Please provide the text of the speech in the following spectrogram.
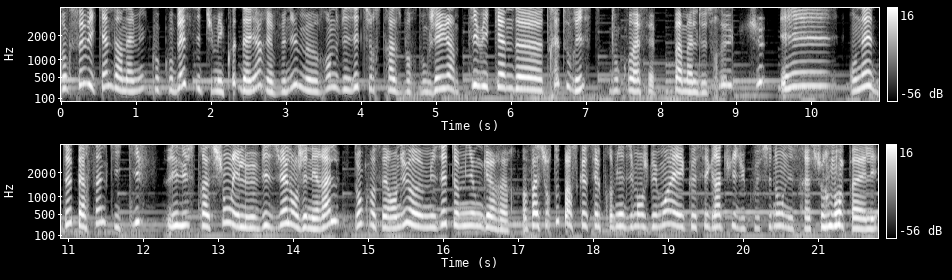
Donc ce week-end, un ami, coucou Blaise, si tu m'écoutes d'ailleurs, est venu me rendre visite sur Strasbourg. Donc j'ai eu un petit week-end euh, très touriste. Donc on a fait pas mal de trucs et on est deux personnes qui kiffent l'illustration et le visuel en général. Donc on s'est rendu au musée Tommy Ungerer. Enfin surtout parce que c'est le premier dimanche du mois et que c'est gratuit. Du coup sinon on n'y serait sûrement pas allé.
